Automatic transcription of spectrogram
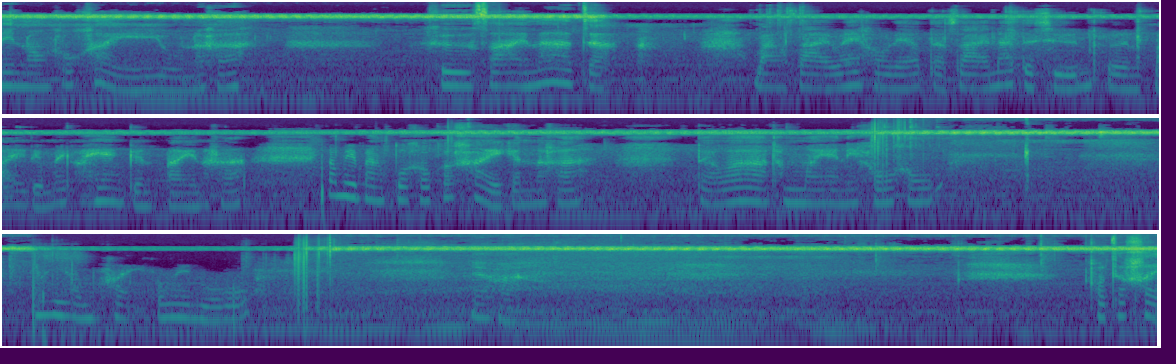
นี่น้องเขาไข่อยู่นะคะ คือทรายน่าจะวางทรายไว้ให้เขาแล้ว แต่ทรายน่าจะชื้นเกินไปหรือไม่ก็แห้งเกินไปนะคะ ก็มีบางตัวเขาก็ไข่กันนะคะ แต่ว่าทำไมอันนี้เขาเขาไม่ยอมไข่ก็ไม่รู้เนี่ยค่ะเขาจะไข่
